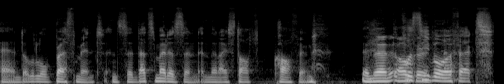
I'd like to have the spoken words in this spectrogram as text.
and a little breath mint and said, "That's medicine," and then I stopped coughing. And then the okay. placebo effect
